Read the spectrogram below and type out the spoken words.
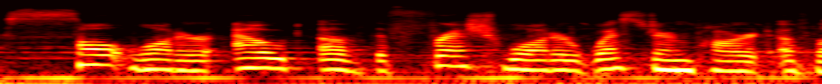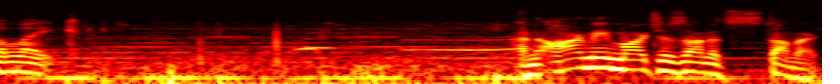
salt water out of the freshwater western part of the lake. An army marches on its stomach.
